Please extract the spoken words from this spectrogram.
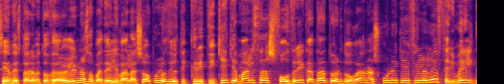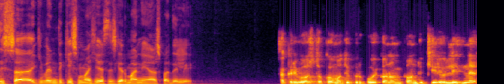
Σύνδεση τώρα με το Βερολίνο στον Παντελή Βαλασόπουλο, διότι κριτική και μάλιστα σφοδρή κατά του Ερντογάν ασκούν και οι φιλελεύθεροι μέλη της κυβερνητικής συμμαχίας της Γερμανίας, Παντελή. Ακριβώς. Το κόμμα του Υπουργού Οικονομικών του κύριου Λίντνερ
